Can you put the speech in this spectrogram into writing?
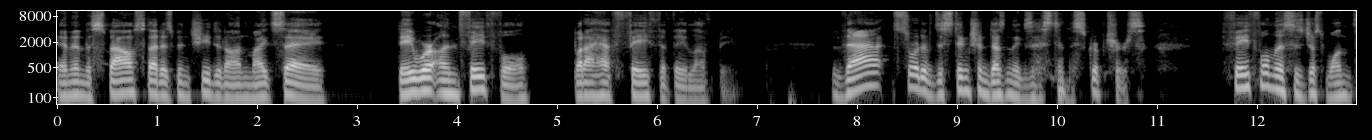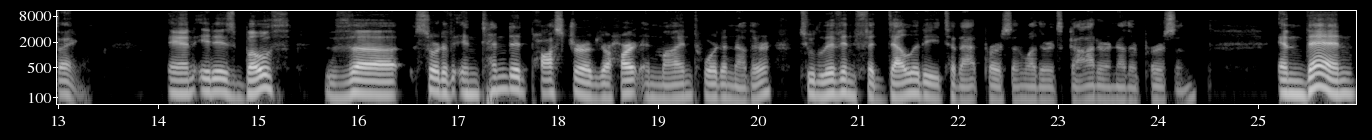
And then the spouse that has been cheated on might say, they were unfaithful, but I have faith that they love me. That sort of distinction doesn't exist in the scriptures. Faithfulness is just one thing and it is both the sort of intended posture of your heart and mind toward another to live in fidelity to that person, whether it's God or another person, and then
